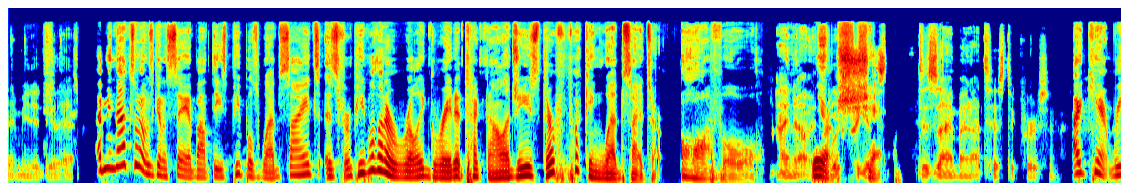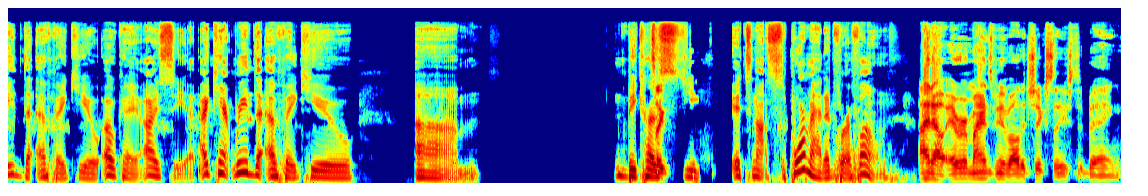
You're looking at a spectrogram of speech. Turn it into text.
I didn't mean to do that. I mean, that's what I was going to say about these people's websites. Is for people that are really great at technologies, their fucking websites are awful. I know. They It are looks like shit. it's designed by an autistic person. I can't read the FAQ. Okay, I see it. I can't read the FAQ, um, because you, it's not formatted for a phone. I know. It reminds me of all the chicks that I used to bang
